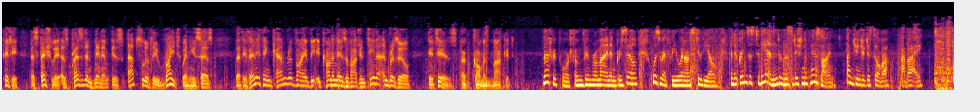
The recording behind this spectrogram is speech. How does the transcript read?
pity, especially as President Menem is absolutely right when he says that if anything can revive the economies of Argentina and Brazil, it is a common market. That report from Wim Romein in Brazil was read for you in our studio, and it brings us to the end of this edition of Newsline. I'm Ginger De Silva. Bye-bye.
